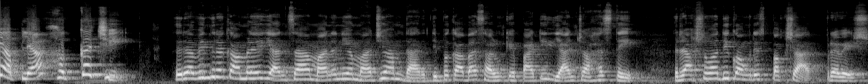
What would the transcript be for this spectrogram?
आपल्या हक्काची. रवींद्र कांबळे यांचा माननीय माजी आमदार दीपकाबा साळुंके पाटील यांच्या हस्ते राष्ट्रवादी काँग्रेस पक्षात प्रवेश.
